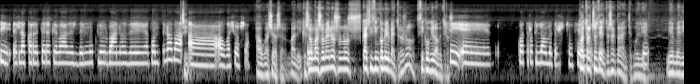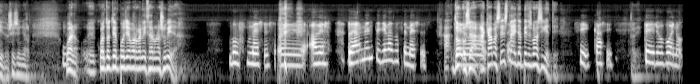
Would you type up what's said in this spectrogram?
Sí, es la carretera que va desde el núcleo urbano de Pontenova Sí. a Augaxosa. Augaxosa, vale, que son más o menos unos casi 5.000 metros, ¿no? 5 kilómetros. Sí, eh, 4 kilómetros 800. 4.800, exactamente, muy bien. Bien medido, sí, señor. Bueno, eh, ¿cuánto tiempo lleva organizar una subida? Buf, meses. Eh, a ver, realmente lleva 12 meses. Ah, do- O sea, acabas esta y ya empiezas con la siguiente. Sí, casi. Pero bueno,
